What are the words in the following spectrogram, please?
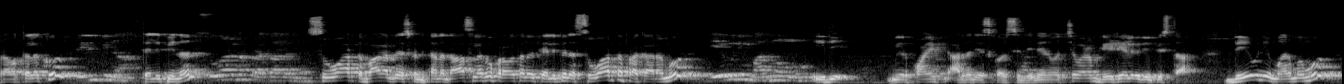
ప్రవక్తలకు తెలిపిన సువార్త బాగా అర్థం చేసుకోండి. తన దాసులకు ప్రవక్తలకు తెలిపిన సువార్త ప్రకారము ఇది. మీరు పాయింట్ అర్థం చేసుకోవాల్సింది. నేను వచ్చే వారం డీటెయిల్గా చూపిస్తా. దేవుని మర్మము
